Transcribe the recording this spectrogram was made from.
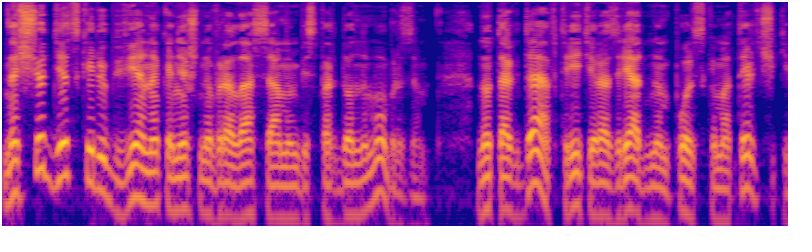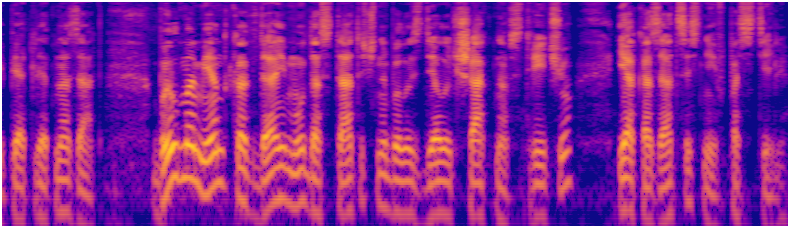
Насчет детской любви она, конечно, врала самым беспардонным образом. Но тогда, в третьеразрядном польском отельчике пять лет назад, был момент, когда ему достаточно было сделать шаг навстречу и оказаться с ней в постели.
